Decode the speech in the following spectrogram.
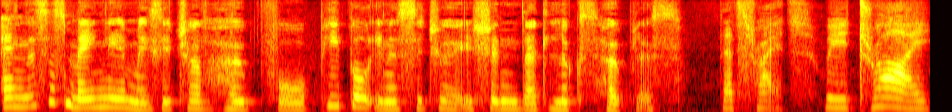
And this is mainly a message of hope for people in a situation that looks hopeless. That's right. We try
